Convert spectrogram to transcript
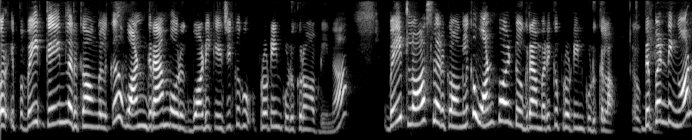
ஒரு இப்போ வெயிட் கெயினில் இருக்கவங்களுக்கு ஒன் கிராம் ஒரு பாடி கேஜிக்கு ப்ரோட்டீன் கொடுக்குறோம் அப்படின்னா வெயிட் லாஸில் இருக்கவங்களுக்கு ஒன் பாயிண்ட் டூ கிராம் வரைக்கும் ப்ரோட்டீன் கொடுக்கலாம். டிபெண்டிங் ஆன்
